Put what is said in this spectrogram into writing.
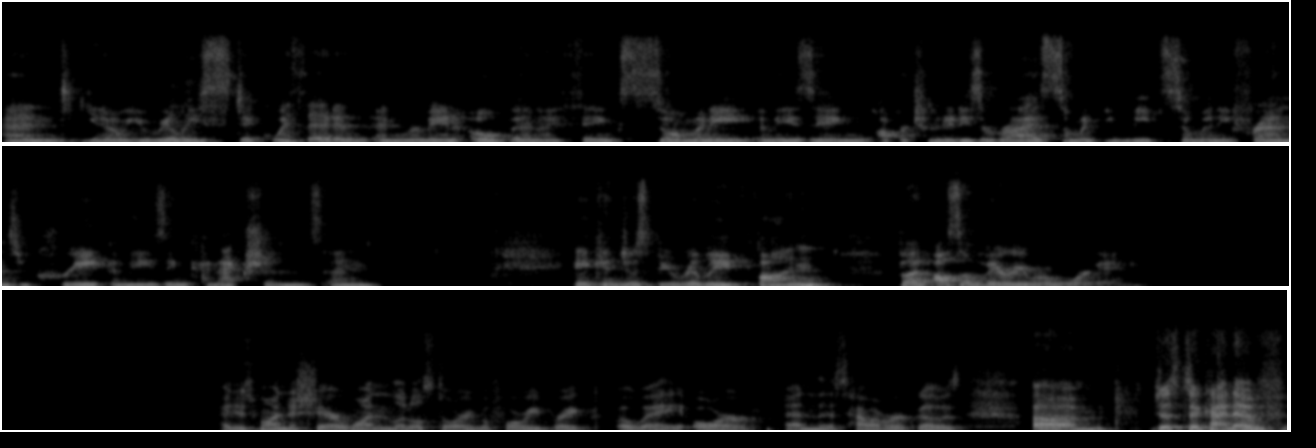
and you know you really stick with it and, and remain open i think so many amazing opportunities arise so many you meet so many friends you create amazing connections and it can just be really fun but also very rewarding. I just wanted to share one little story before we break away or end this, however it goes. Um, just to kind of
